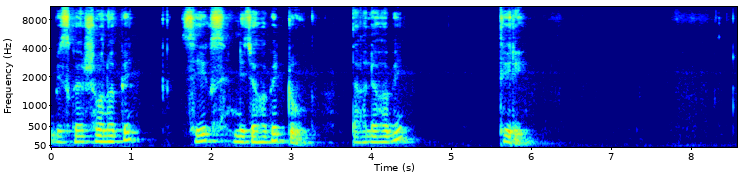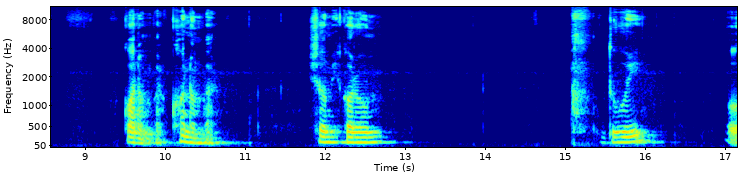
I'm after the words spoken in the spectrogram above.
B square সমান হবে সিক্স নিচে হবে টু তাহলে হবে থ্রি ক নম্বর, খ নম্বর। সমীকরণ দুই ও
